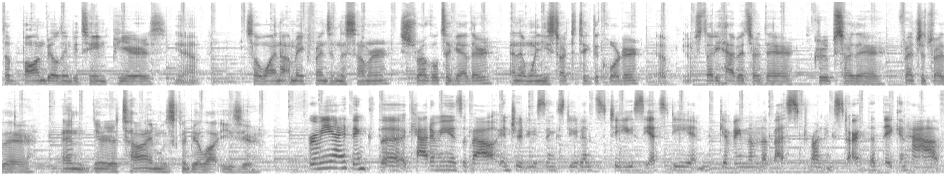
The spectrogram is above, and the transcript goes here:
the bond building between peers, you know. So why not make friends in the summer, struggle together, and then when you start to take the quarter, uh, you know, study habits are there, groups are there, friendships are there, and your time is going to be a lot easier. For me, I think the Academy is about introducing students to UCSD and giving them the best running start that they can have.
